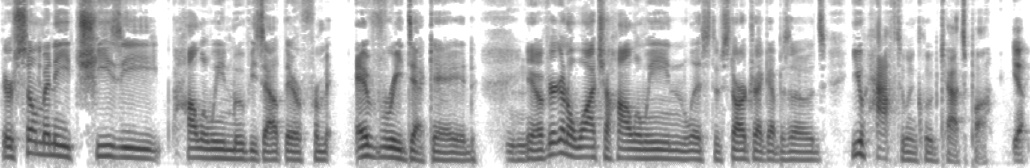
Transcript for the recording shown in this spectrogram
There's so many cheesy Halloween movies out there from every decade. You know, if you're going to watch a Halloween list of Star Trek episodes, you have to include Cat's Paw. Yep,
